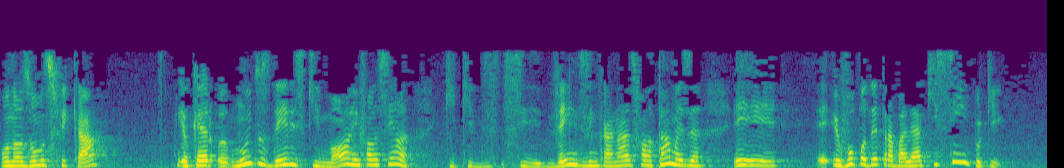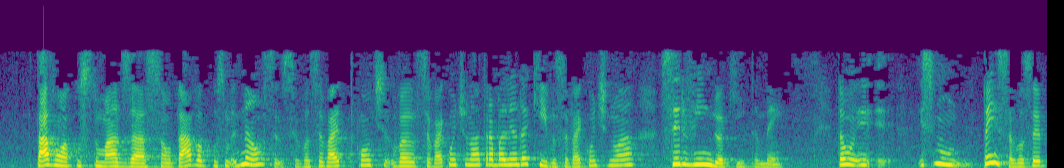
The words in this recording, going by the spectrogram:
ou nós vamos ficar. Eu quero, muitos deles que morrem falam assim, ó, que, que se vêm desencarnados, falam, tá, mas é, é, é, eu vou poder trabalhar aqui sim, porque estavam acostumados à ação, estavam acostumados. Não, você vai, você vai continuar trabalhando aqui, você vai continuar servindo aqui também. Então, isso não. Pensa, você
